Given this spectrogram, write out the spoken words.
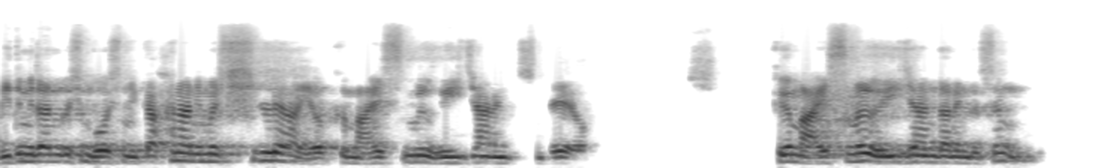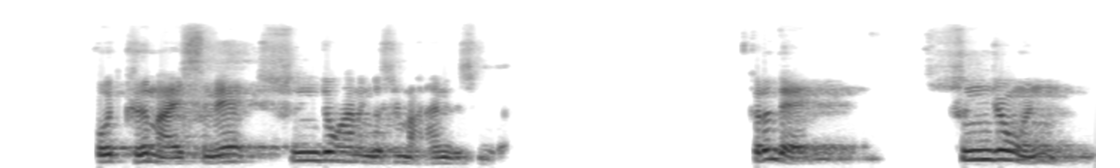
믿음이라는 것이 무엇입니까? 하나님을 신뢰하여 그 말씀을 의지하는 것인데요. 그 말씀을 의지한다는 것은 곧 그 말씀에 순종하는 것을 말하는 것입니다. 그런데 순종은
